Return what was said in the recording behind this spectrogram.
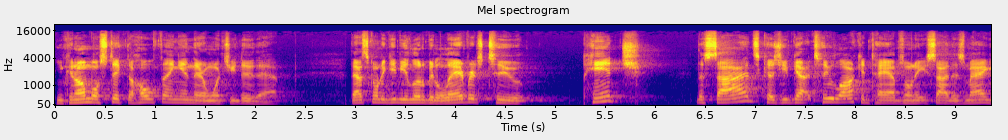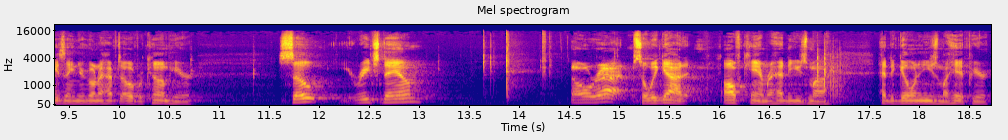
You can almost stick the whole thing in there once you do that. That's going to give you a little bit of leverage to pinch the sides because you've got two locking tabs on each side of this magazine you're going to have to overcome here. So you reach down. All right, so we got it off camera. I had to use my had to go in and use my hip here.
